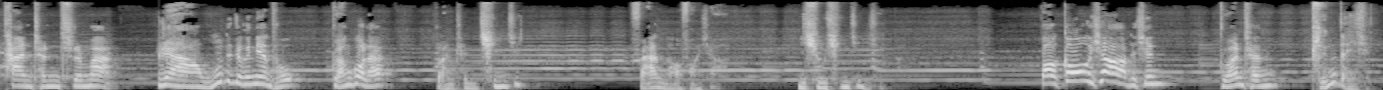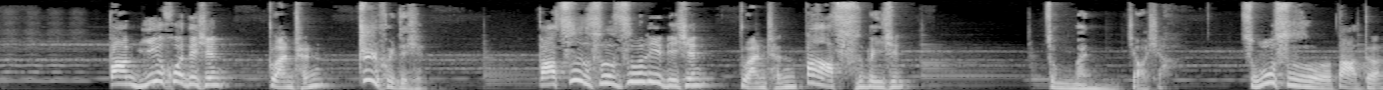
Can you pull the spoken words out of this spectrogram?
贪嗔痴慢染污的这个念头转过来，转成清净，烦恼放下，你修清净心。把高下的心转成平等心，把迷惑的心转成智慧的心，把自私自利的心转成大慈悲心。宗门教下，祖师大德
